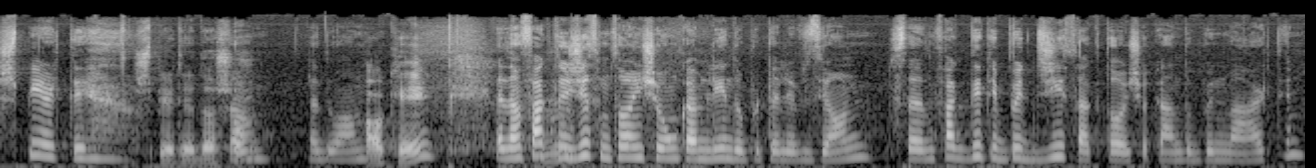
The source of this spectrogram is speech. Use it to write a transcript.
Shpirti. Shpirti e do shumë? e duam. Okej. Edhe në fakt të mm. gjithë më thonë që unë kam lindur për televizion, se në fakt di t'i bëj të gjitha këto që kanë të bëjnë me artin,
